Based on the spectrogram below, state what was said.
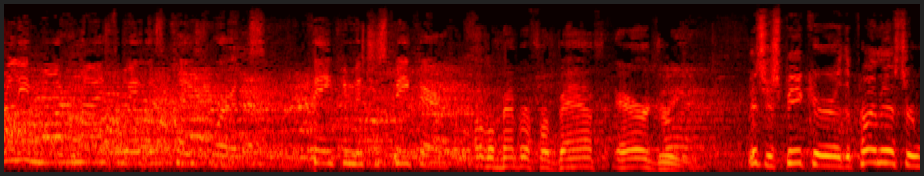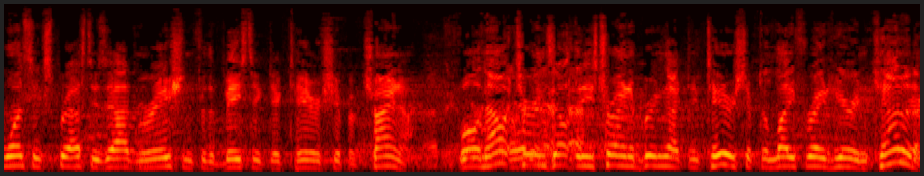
really modernize the way this place works. Thank you, Mr. Speaker. Honourable member for Banff Airdrie. Mr. Speaker, the Prime Minister once expressed his admiration for the basic dictatorship of China. Well, now it turns out that he's trying to bring that dictatorship to life right here in Canada.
